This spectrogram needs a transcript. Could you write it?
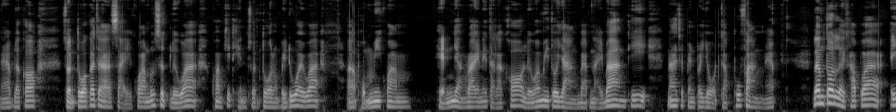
นะครับ แล้วก็ส่วนตัวก็จะใส่ความรู้สึกหรือว่าความคิดเห็นส่วนตัวลงไปด้วยว่าผมมีความเห็นอย่างไรในแต่ละข้อ หรือว่ามีตัวอย่างแบบไหนบ้างที่น่าจะเป็นประโยชน์กับผู้ฟังนะครับ เริ่มต้นเลยครับว่าไอ้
